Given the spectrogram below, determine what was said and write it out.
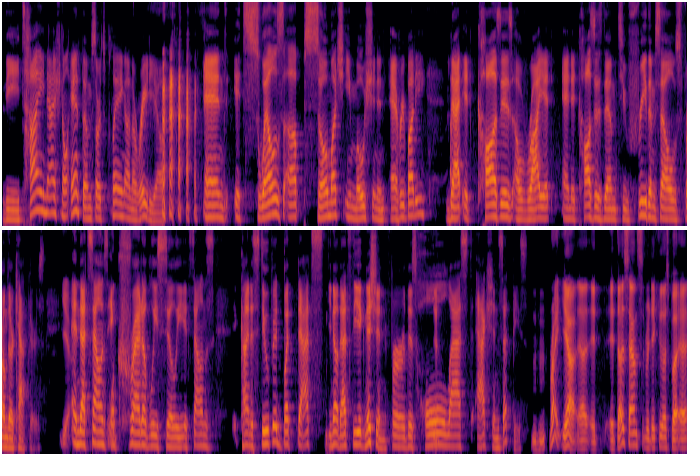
the thai national anthem starts playing on the radio and it swells up so much emotion in everybody that it causes a riot and it causes them to free themselves from their captors. yeah And that sounds incredibly silly. It sounds kind of stupid, but that's, you know, that's the ignition for this whole last action set piece. Mhm. right yeah uh, it it does sound ridiculous but uh,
